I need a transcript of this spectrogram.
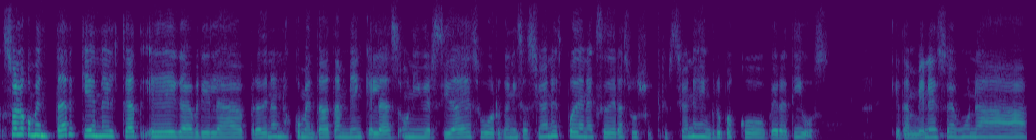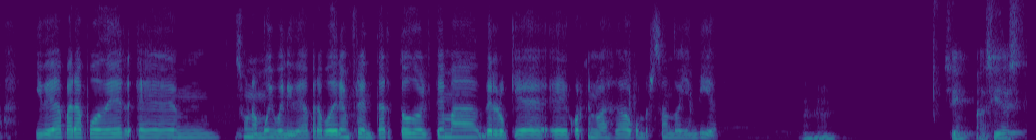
solo comentar que en el chat eh, Gabriela Pradena nos comentaba también que las universidades u organizaciones pueden acceder a sus suscripciones en grupos cooperativos, que también eso es una idea para poder, em, es una muy buena idea para poder enfrentar todo el tema de lo que eh, Jorge nos ha estado conversando hoy en día. Sí, así es.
